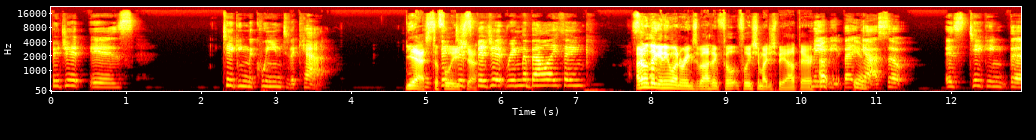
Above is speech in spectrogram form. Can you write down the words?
Fidget is taking the queen to the cat. yes, to Fid- Felicia. Does Fidget ring the bell? I think. I don't think anyone rings the bell. I think Fel- Felicia might just be out there. Maybe, Okay, but yeah. yeah. So is taking the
